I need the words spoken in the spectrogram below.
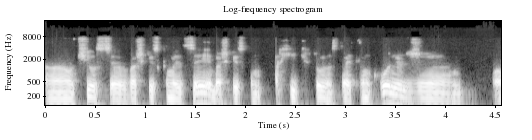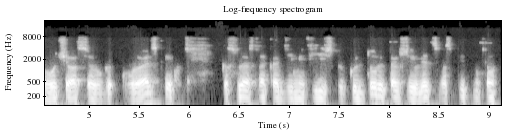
учился в Башкирском лицее, Башкирском архитектурно-строительном колледже, обучался в Уральской государственной академии физической культуры, также является воспитанником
